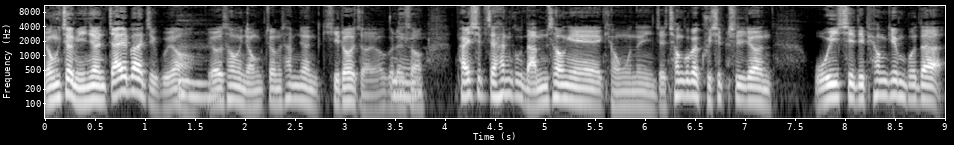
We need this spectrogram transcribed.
0.2년 짧아지고요. 음. 여성은 0.3년 길어져요. 그래서 네. 80세 한국 남성의 경우는 이제 1997년 OECD 평균보다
